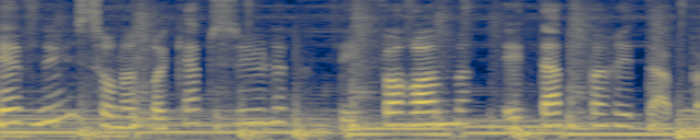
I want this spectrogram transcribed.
Bienvenue sur notre capsule des forums étape par étape.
